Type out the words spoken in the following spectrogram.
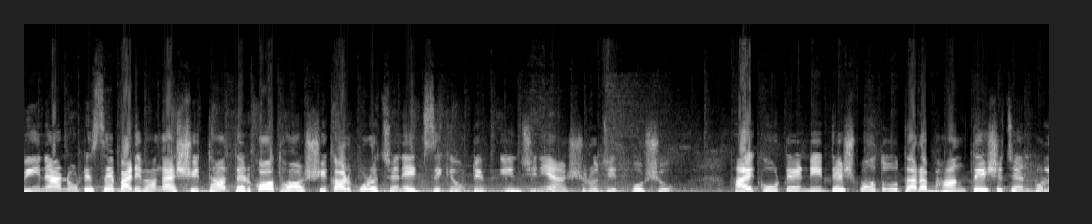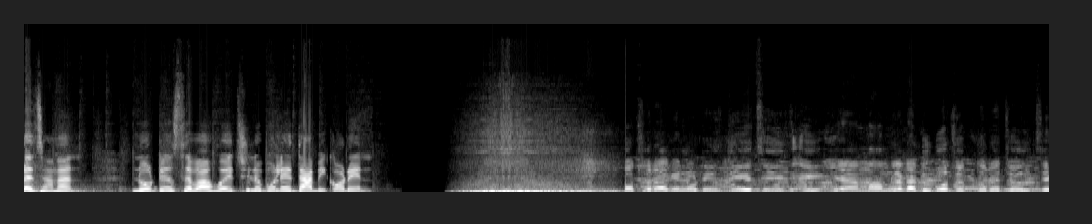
বিনা নোটিশে বাড়ি ভাঙার সিদ্ধান্তের কথা অস্বীকার করেছেন এক্সিকিউটিভ ইঞ্জিনিয়ার সুরজিৎ বসু। হাইকোর্টের নির্দেশ মতো তারা ভাঙতে এসেছেন বলে জানান। নোটিশ দেওয়া হয়েছিল বলে দাবি করেন। বছর আগে নোটিশ দিয়েছি এই মামলাটা দু বছর ধরে চলছে।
